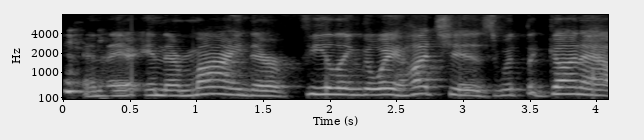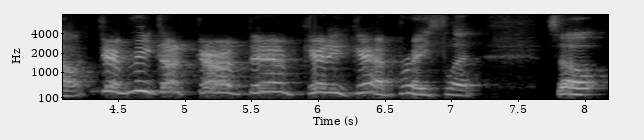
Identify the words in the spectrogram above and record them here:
And they're in their mind they're feeling the way hutch is with the gun out. Give me that goddamn kitty cat bracelet. So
